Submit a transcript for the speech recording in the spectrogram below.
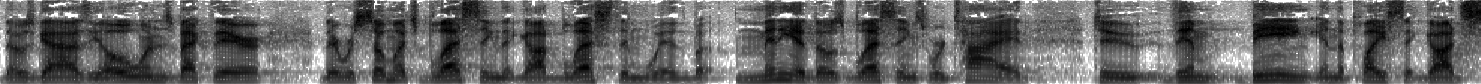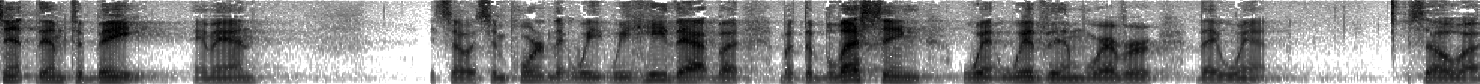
those guys, the old ones back there, there was so much blessing that God blessed them with, but many of those blessings were tied to them being in the place that God sent them to be. Amen? So it's important that we, we heed that, but, but the blessing went with them wherever they went. So, uh,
